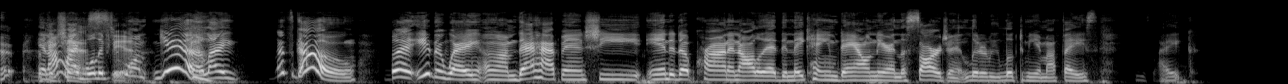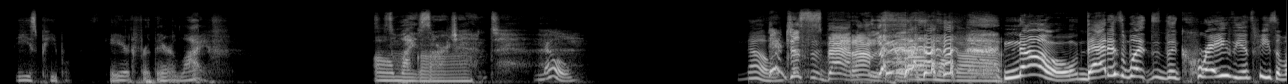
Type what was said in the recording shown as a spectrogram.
and I'm like, well, if you yeah. want, yeah, like let's go. But either way, um, that happened. She ended up crying and all of that. Then they came down there, and the sergeant literally looked me in my face. He's like, "These people scared for their life." Oh my god. Sergeant. No, no, They're just as bad, honestly. Oh my god. no. That is what the craziest piece of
